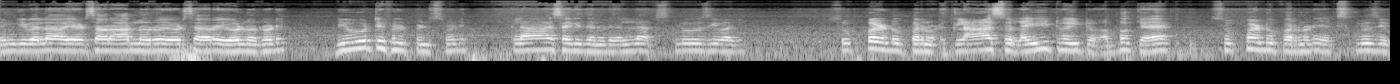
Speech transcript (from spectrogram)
ನಿಮ್ಗೆ ಇವೆಲ್ಲ ಎರಡು ಸಾವಿರ ಆರುನೂರು ಎರಡು ಸಾವಿರ ಏಳ್ನೂರು ನೋಡಿ. ಬ್ಯೂಟಿಫುಲ್ ಪ್ರಿಂಟ್ಸ್ ನೋಡಿ. ಕ್ಲಾಸ್ ಆಗಿದೆ ನೋಡಿ, ಎಲ್ಲ ಎಕ್ಸ್ಕ್ಲೂಸಿವ್ ಆಗಿ. ಸೂಪರ್ ಡೂಪರ್ ನೋಡಿ. ಕ್ಲಾಸು ಲೈಟ್ ವೈಟು ಹಬ್ಬಕ್ಕೆ ಸೂಪರ್ ಡೂಪರ್ ನೋಡಿ ಎಕ್ಸ್ಕ್ಲೂಸಿವ್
